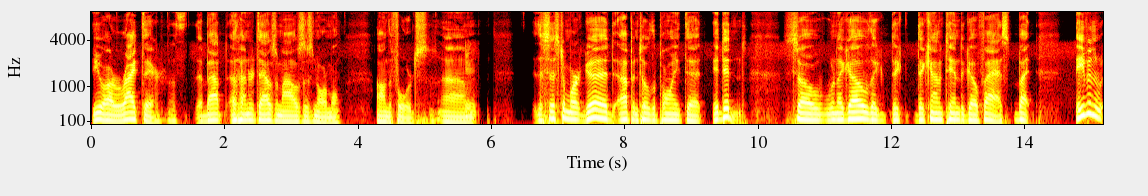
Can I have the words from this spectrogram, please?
You are right there. About a hundred thousand miles is normal on the Fords. Um, the system worked good up until the point that it didn't. So when they go, they they, they kind of tend to go fast. But even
